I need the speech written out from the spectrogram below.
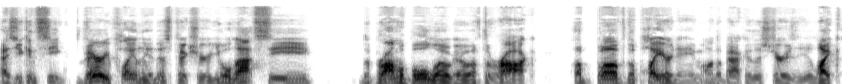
as you can see very plainly in this picture, you will not see the Brahma Bull logo of The Rock above the player name on the back of this jersey, like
